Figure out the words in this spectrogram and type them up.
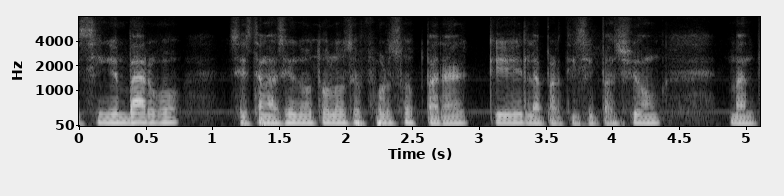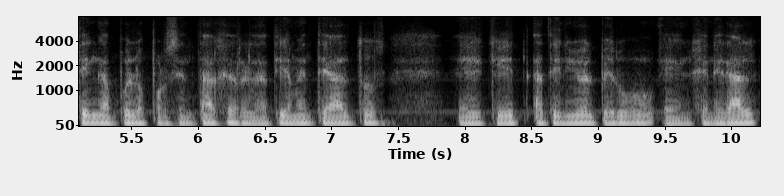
sin embargo, se están haciendo todos los esfuerzos para que la participación mantenga pues, los porcentajes relativamente altos que ha tenido el Perú en general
